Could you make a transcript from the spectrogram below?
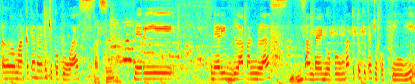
eh, marketnya ternyata cukup luas. Asli. dari dari 18 Mm-hmm. sampai 24 itu kita cukup tinggi.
